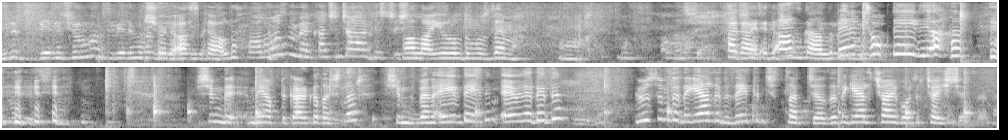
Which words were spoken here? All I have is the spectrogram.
Böyle benim şey olmaz mı? Benim Şöyle az kaldı. Ağlamaz mı ben? Kaçıncı ağrı kesici işte. Vallahi yoruldunuz değil mi? Hmm. Ha gayret az kaldı. Benim çok değil ya. Şimdi ne yaptık arkadaşlar? Şimdi ben evdeydim. Evde dedi. Gülsüm dedi gel dedi zeytin çıtlatacağız dedi. Gel çay koyduk çay içeceğiz dedi.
